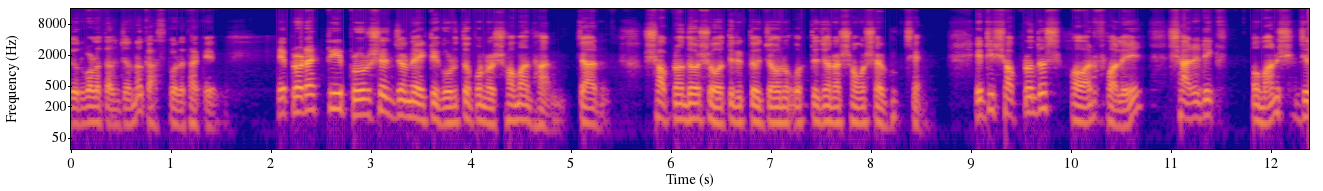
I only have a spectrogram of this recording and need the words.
দুর্বলতার জন্য কাজ করে থাকে। এই প্রোডাক্টটি পুরুষের জন্য একটি গুরুত্বপূর্ণ সমাধান, যার স্বপ্নদোষ ও অতিরিক্ত যৌন উত্তেজনার সমস্যায় ভুগছেন। এটি স্বপ্নদোষ হওয়ার ফলে শারীরিক ও মানসিক যে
